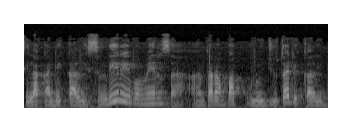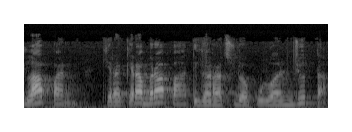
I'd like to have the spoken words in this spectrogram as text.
Silakan dikali sendiri pemirsa, antara 40 juta dikali 8, kira-kira berapa? 320-an juta.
